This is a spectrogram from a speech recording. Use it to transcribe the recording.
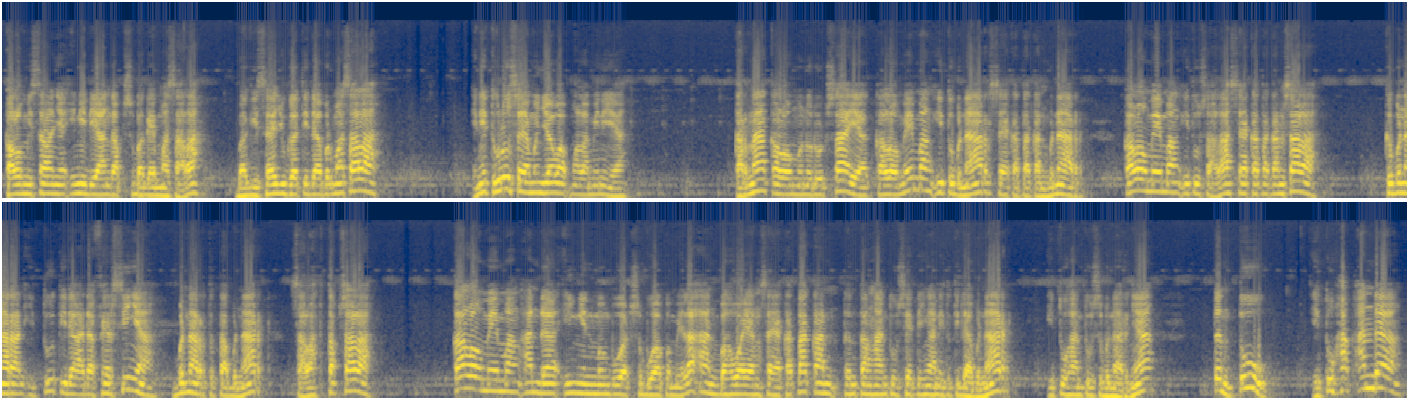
Kalau misalnya ini dianggap sebagai masalah, bagi saya juga tidak bermasalah. Ini tulus saya menjawab malam ini ya. Karena kalau menurut saya, kalau memang itu benar, saya katakan benar. Kalau memang itu salah, saya katakan salah. Kebenaran itu tidak ada versinya. Benar tetap benar, salah tetap salah. Kalau memang Anda ingin membuat sebuah pembelaan bahwa yang saya katakan tentang hantu settingan itu tidak benar, itu hantu sebenarnya, tentu itu hak Anda.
